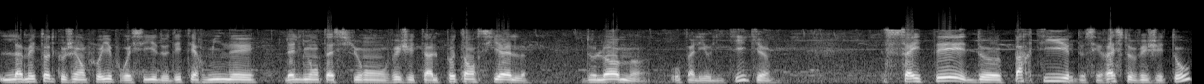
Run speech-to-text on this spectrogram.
la méthode que j'ai employée pour essayer de déterminer l'alimentation végétale potentielle de l'homme au paléolithique, ça a été de partir de ces restes végétaux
